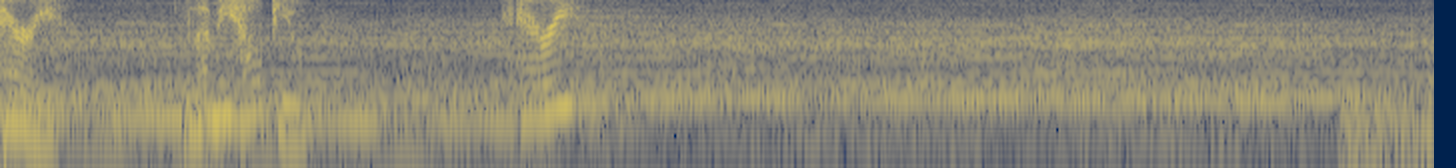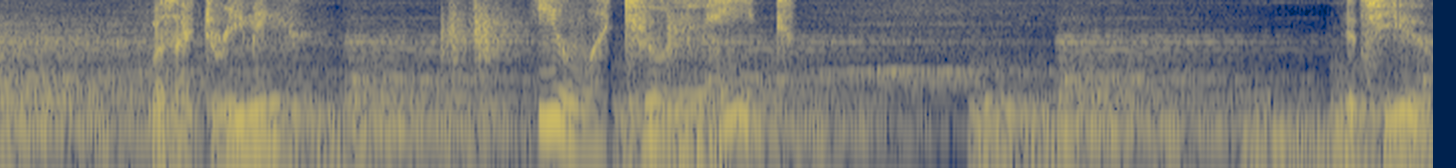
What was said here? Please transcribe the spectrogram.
Harry, let me help you. Harry? Was I dreaming? It's you.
